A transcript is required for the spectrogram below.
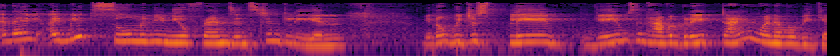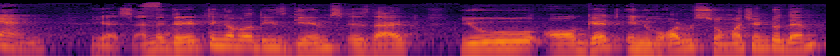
and I, I made so many new friends instantly, and you know, we just play games and have a great time whenever we can. Yes, and the great thing about these games is that you uh, get involved so much into them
